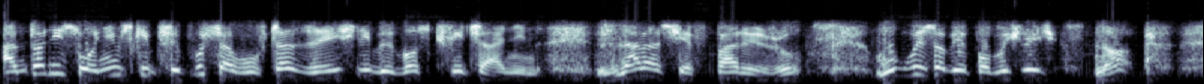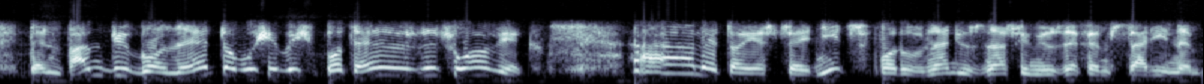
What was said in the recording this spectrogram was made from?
Antoni Słonimski przypuszczał wówczas, że jeśli by Moskwiczanin znalazł się w Paryżu, mógłby sobie pomyśleć, no, ten pan Dubonnet to musi być potężny człowiek. Ale to jeszcze nic w porównaniu z naszym Józefem Stalinem.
